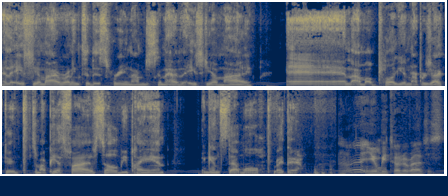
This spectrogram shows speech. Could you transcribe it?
and the HDMI running to this screen, I'm just gonna have the HDMI and I'm gonna plug in my projector to my PS5, so I'll be playing against that wall right there. You'll be turned around just.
